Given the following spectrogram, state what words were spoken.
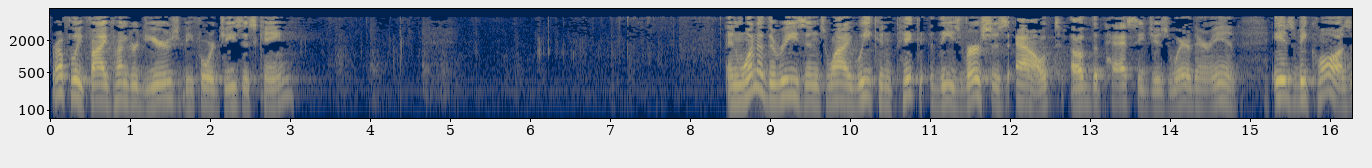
roughly 500 years before Jesus came. And one of the reasons why we can pick these verses out of the passages where they're in is because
